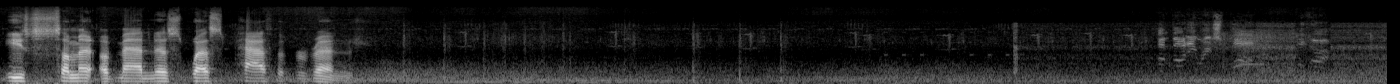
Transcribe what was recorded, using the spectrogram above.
East, Summit of Madness, West, Path of Revenge.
